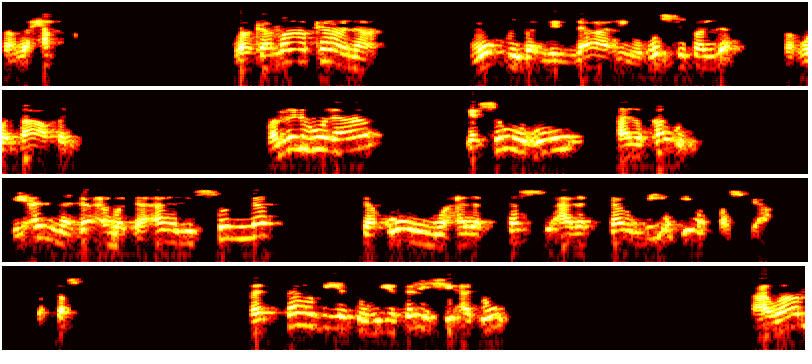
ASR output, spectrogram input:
فهو حق. وكما كان مغضبا لله ومسخطا له فهو الباطل. ومن هنا يسوغ القول بأن دعوة أهل السنة تقوم على على التربية والتصفية. والتصفية. فالتربية هي تنشئة عوام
